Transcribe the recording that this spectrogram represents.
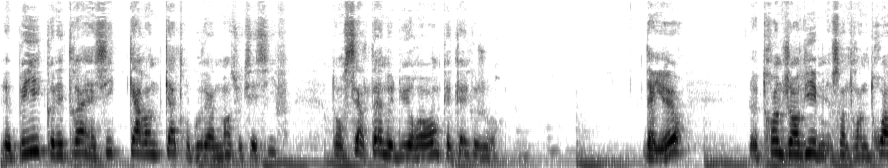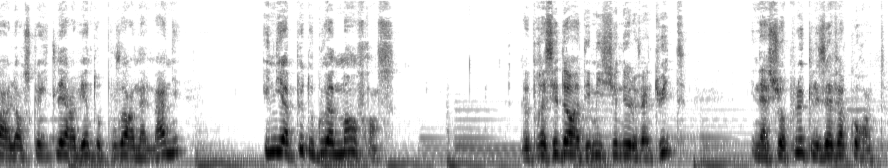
le pays connaîtra ainsi 44 gouvernements successifs, dont certains ne dureront que quelques jours. D'ailleurs, le 30 janvier 1933, lorsque Hitler vient au pouvoir en Allemagne, il n'y a plus de gouvernement en France. Le précédent a démissionné le 28, il n'assure plus que les affaires courantes,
